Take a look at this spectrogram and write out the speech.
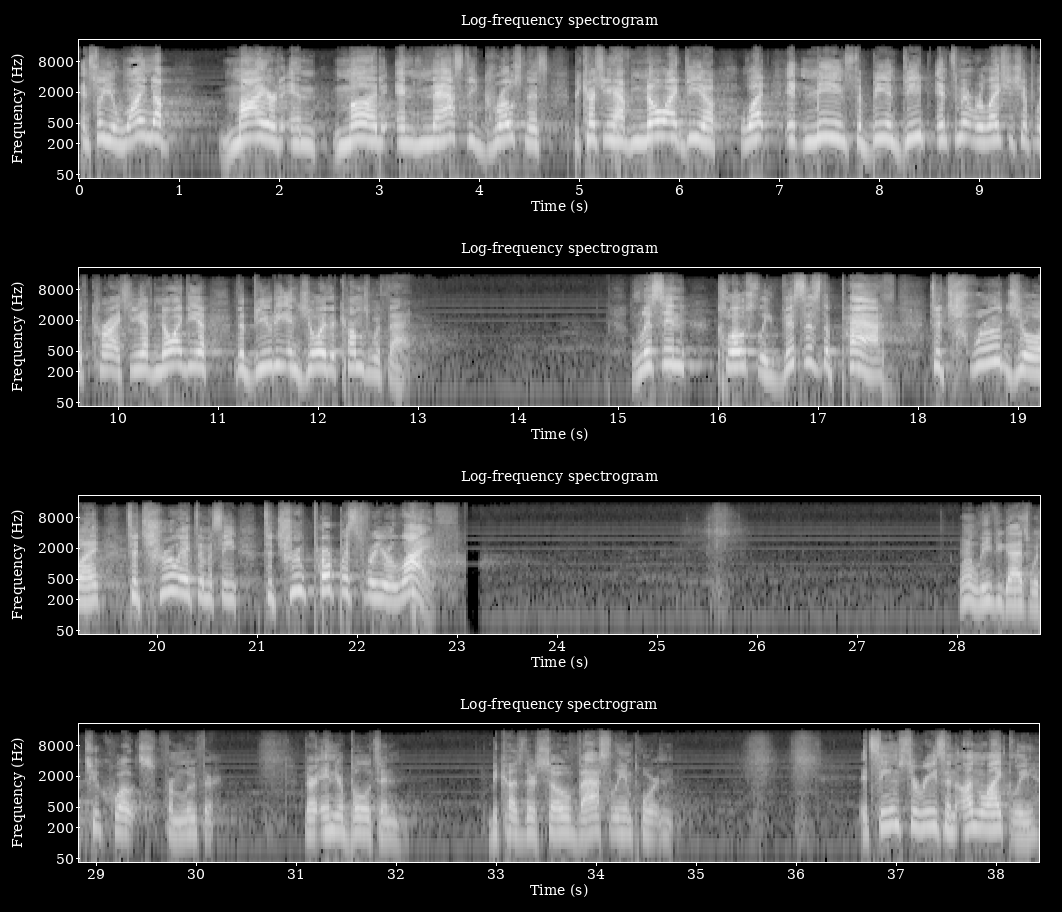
And so you wind up mired in mud and nasty grossness because you have no idea what it means to be in deep, intimate relationship with Christ. You have no idea the beauty and joy that comes with that. Listen closely. This is the path to true joy, to true intimacy, to true purpose for your life. I want to leave you guys with two quotes from Luther. They're in your bulletin because they're so vastly important. It seems to reason unlikely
